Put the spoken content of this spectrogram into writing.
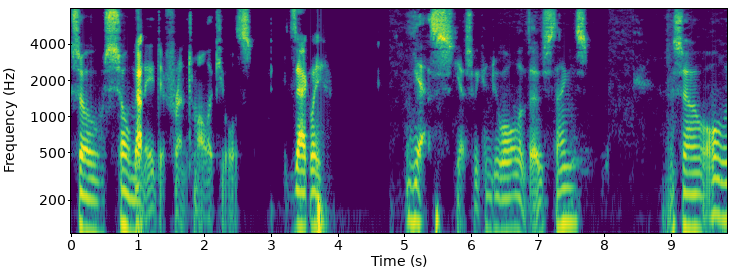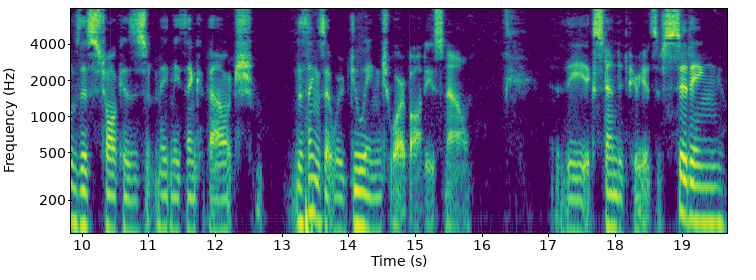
so so many different molecules. Exactly. Yes, yes, we can do all of those things. So, all of this talk has made me think about the things that we're doing to our bodies now. The extended periods of sitting,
